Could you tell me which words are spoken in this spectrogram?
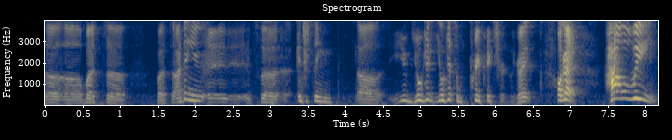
uh, uh, but uh, but I think you, it's uh, interesting. Uh, you you'll get you'll get some pretty pictures. Right? Okay. Halloween.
